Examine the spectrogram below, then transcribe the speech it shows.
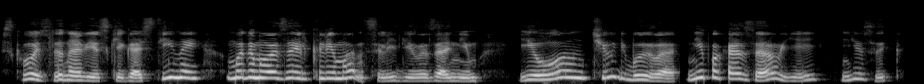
Сквозь занавески гостиной мадемуазель Климан следила за ним, и он чуть было не показал ей язык.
